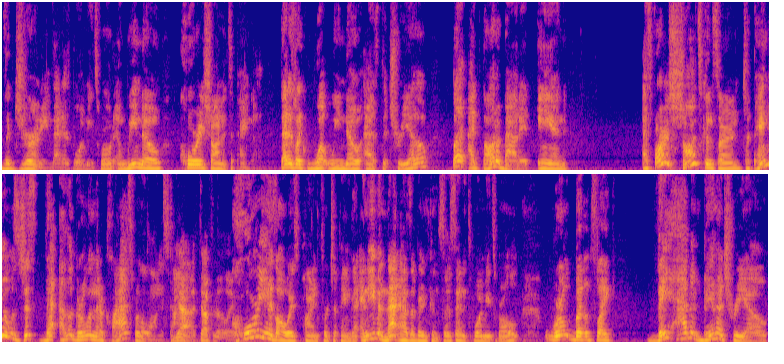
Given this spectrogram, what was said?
the journey that is Boy Meets World, and we know Cory, Shawn, and Topanga. That is like what we know as the trio. But I thought about it, and as far as Shawn's concerned, Topanga was just that other girl in their class for the longest time. Yeah, definitely. Cory has always pined for Topanga, and even that hasn't been consistent. It's Boy Meets World, World, but it's like they haven't been a trio.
